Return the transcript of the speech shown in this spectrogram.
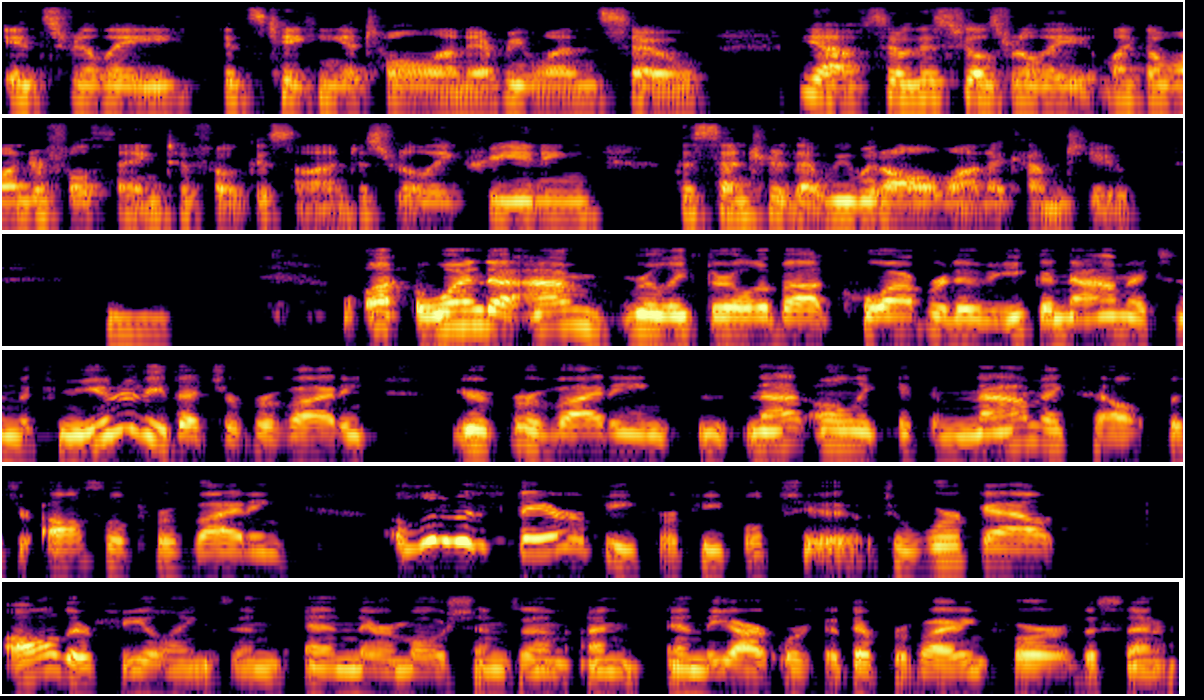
it's really it's taking a toll on everyone so yeah so this feels really like a wonderful thing to focus on just really creating the center that we would all want to come to mm-hmm. Wenda, I'm really thrilled about cooperative economics and the community that you're providing. You're providing not only economic help, but you're also providing a little bit of therapy for people too, to work out all their feelings and, and their emotions and, and, and the artwork that they're providing for the center.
